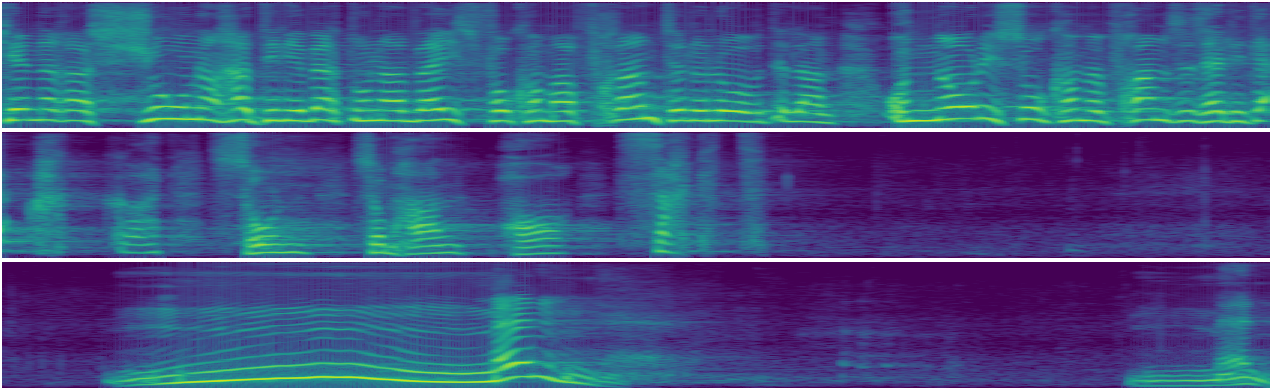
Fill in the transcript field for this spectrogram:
generasjoner hadde de vært underveis for å komme fram til det lovede land. Og når de så kommer fram, så sier de det er akkurat sånn som han har sagt. Men Men.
